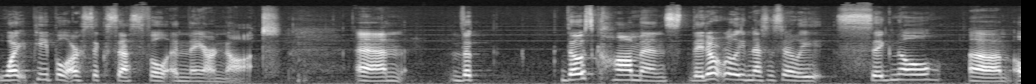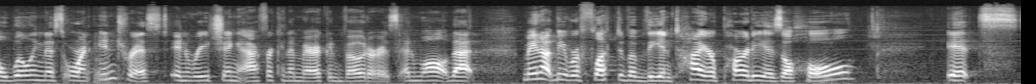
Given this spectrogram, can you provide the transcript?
white people are successful and they are not. And the, those comments, they don't really necessarily signal um, a willingness or an interest in reaching African American voters. And while that may not be reflective of the entire party as a whole, it's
